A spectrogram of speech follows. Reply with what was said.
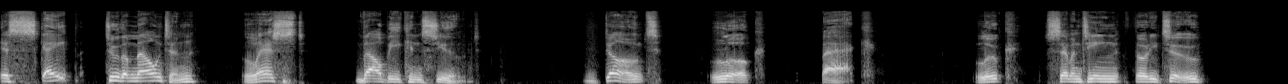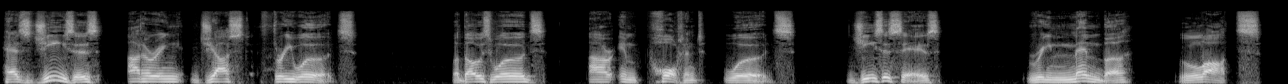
Escape to the mountain, lest thou be consumed. Don't look back. Luke 17:32 has Jesus uttering just three words. But those words are important words. Jesus says, remember Lot's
